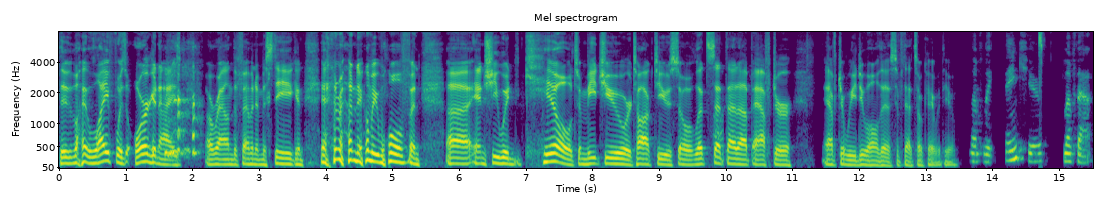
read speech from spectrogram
the, my life was organized around the feminine mystique and, and around Naomi Wolf, and uh, and she would kill to meet you or talk to you. So let's set that up after after we do all this, if that's okay with you. Lovely. Thank you. Love that.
